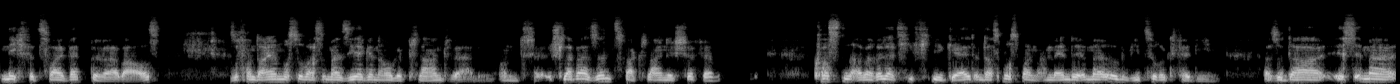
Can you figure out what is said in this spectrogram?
nicht für zwei Wettbewerber aus. Also von daher muss sowas immer sehr genau geplant werden. Und Schlepper sind zwar kleine Schiffe, kosten aber relativ viel Geld und das muss man am Ende immer irgendwie zurückverdienen. Also da ist immer,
